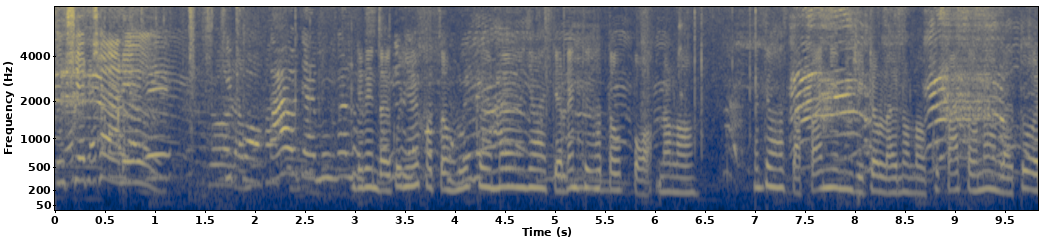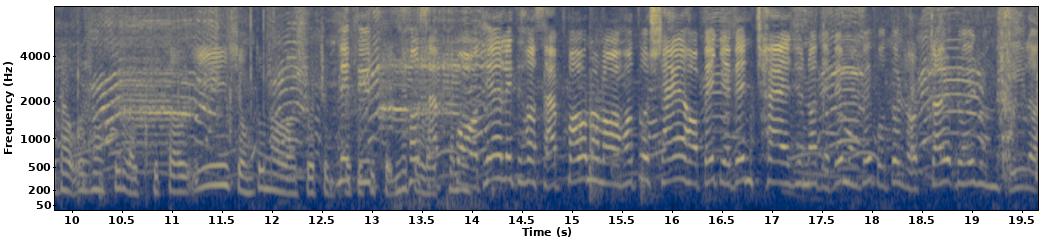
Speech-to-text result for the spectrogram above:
tôi sẽ trả đi cho nên đợi cô nhớ họ tàu lúa cơ nữa nha chờ lên từ họ tàu bỏ nó lo. Nên tôi sắp bao nhiêu mình chỉ trâu lại nó lo cô ba tàu nó là tôi ở đâu ở trong xí lại cứ tàu ý chồng tôi nó là số chừng cái cái thể nhất là sắp bỏ thế lên thì họ sắp bao nó là họ tôi sai họ bé chơi bên chai cho nó để bé mong bé của tôi rồi trái đôi rồi gì là.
